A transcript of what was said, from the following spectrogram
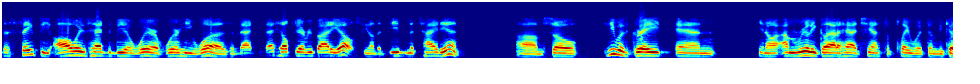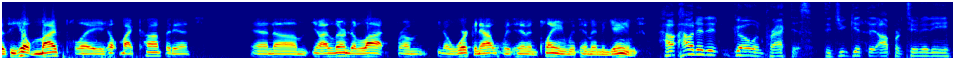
the safety always had to be aware of where he was, and that that helped everybody else. You know, the, even the tight end. Um, so he was great, and you know, I'm really glad I had a chance to play with him because he helped my play, he helped my confidence, and um, you know, I learned a lot from you know working out with him and playing with him in the games. How how did it go in practice? Did you get the opportunity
